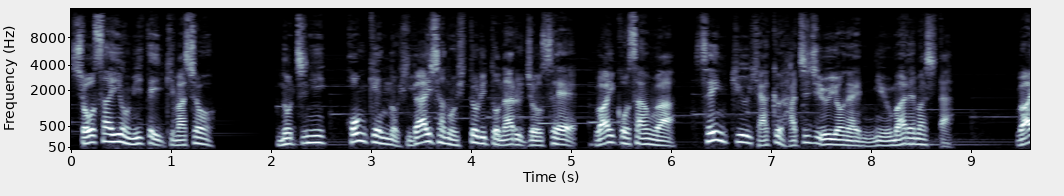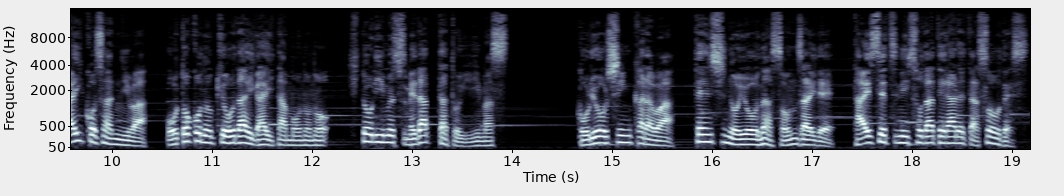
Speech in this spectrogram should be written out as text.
詳細を見ていきましょう。後に本件の被害者の一人となる女性、ワイコさんは1984年に生まれました。ワイコさんには男の兄弟がいたものの一人娘だったと言います。ご両親からは天使のような存在で大切に育てられたそうです。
